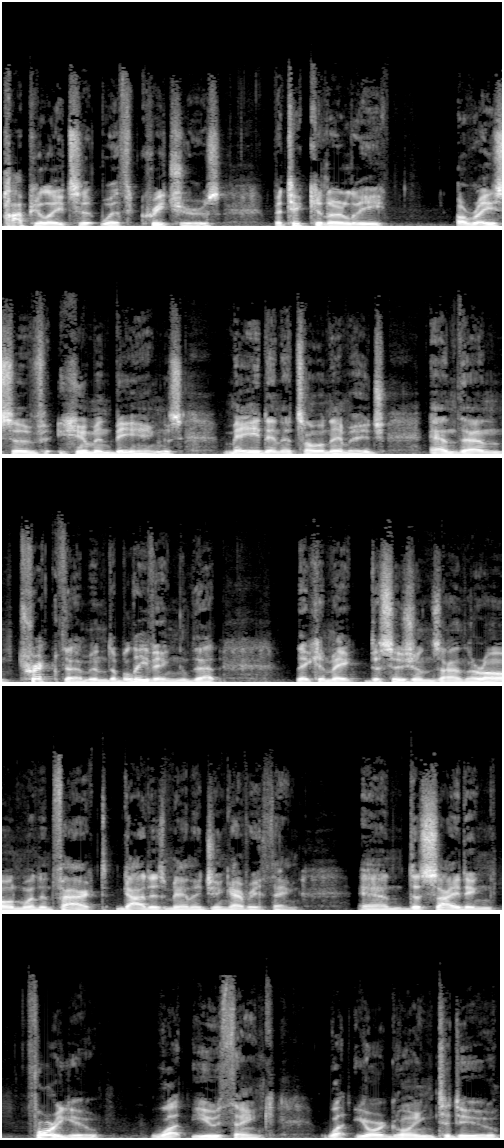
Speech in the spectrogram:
populates it with creatures, particularly a race of human beings made in its own image, and then trick them into believing that they can make decisions on their own when in fact God is managing everything and deciding for you what you think what you're going to do,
